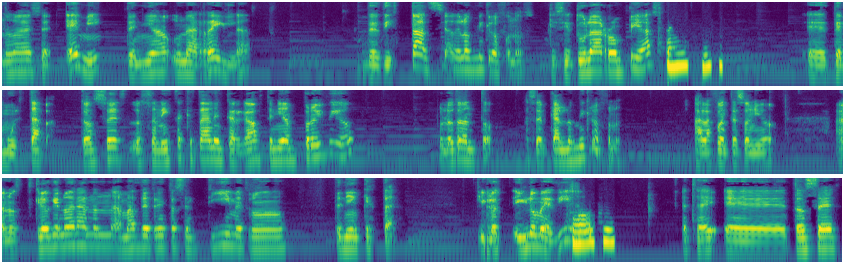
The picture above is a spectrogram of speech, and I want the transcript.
no la BBC, EMI tenía una regla de distancia de los micrófonos, que si tú la rompías, eh, te multaba. Entonces, los sonistas que estaban encargados tenían prohibido, por lo tanto, acercar los micrófonos a la fuente de sonido. A no- creo que no eran a más de 30 centímetros, tenían que estar. Y lo, y lo. Ok. ¿cachai? Eh, entonces,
